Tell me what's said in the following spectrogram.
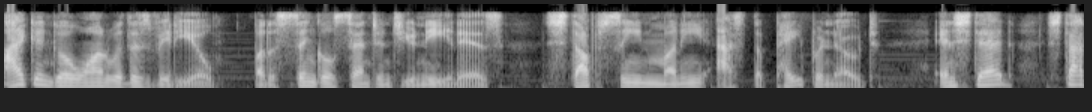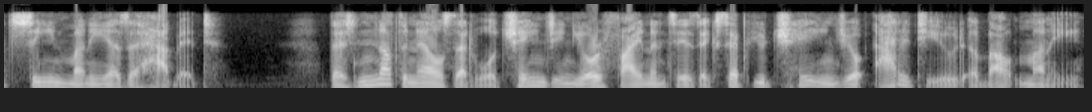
I can go on with this video, but a single sentence you need is, stop seeing money as the paper note. Instead, start seeing money as a habit. There's nothing else that will change in your finances except you change your attitude about money.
